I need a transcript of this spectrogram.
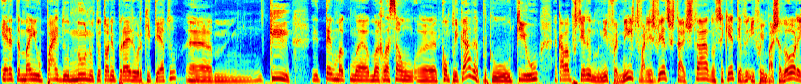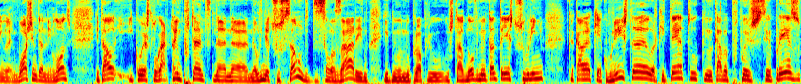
era também o pai do Nuno Teutónio Pereira, o arquiteto, que tem uma, uma, uma relação uh, complicada, porque o tio acaba por ser, foi ministro várias vezes, secretário de Estado, não sei o quê, teve, e foi embaixador em, em, Washington, em Londres e tal, e com este lugar tão importante na, na, na linha de sucessão de, de Salazar e, e no, no, próprio Estado Novo, no entanto tem este sobrinho que, acaba, que é comunista, o arquiteto, que acaba por depois ser preso,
